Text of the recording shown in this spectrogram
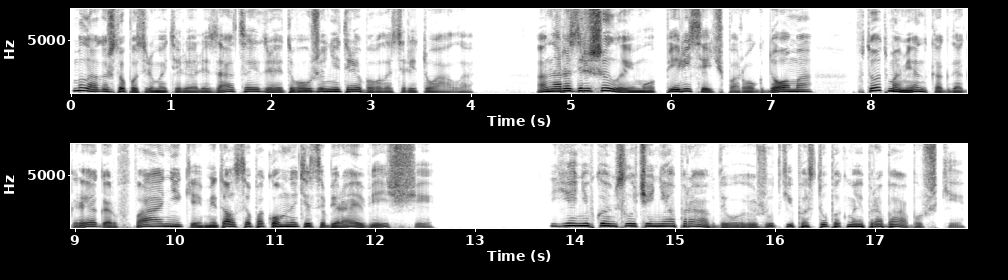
Благо, что после материализации для этого уже не требовалось ритуала. Она разрешила ему пересечь порог дома в тот момент, когда Грегор в панике метался по комнате, собирая вещи. Я ни в коем случае не оправдываю жуткий поступок моей прабабушки.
